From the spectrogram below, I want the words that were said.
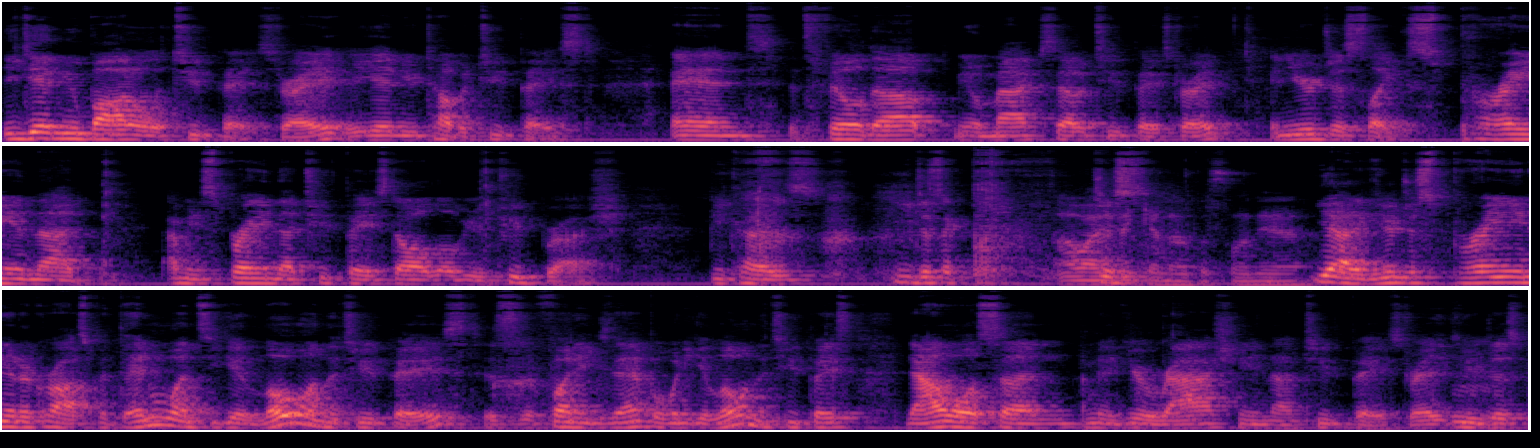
you get a new bottle of toothpaste, right? You get a new tub of toothpaste, and it's filled up, you know, maxed out toothpaste, right? And you're just like spraying that, I mean, spraying that toothpaste all over your toothbrush because you just like, Oh, I Just- think I know this one, yeah. yeah, like, you're just spraying it across. But then once you get low on the toothpaste, this is a funny example. When you get low on the toothpaste, now all of a sudden, I mean, like, you're rationing that toothpaste, right? Like, Mm. You're just,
